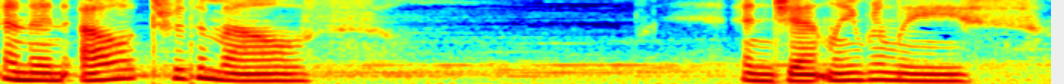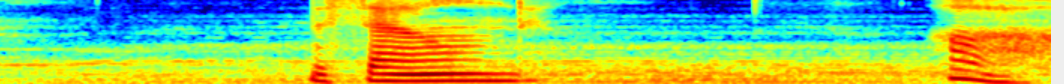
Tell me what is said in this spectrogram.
and then out through the mouth and gently release the sound. Ah.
